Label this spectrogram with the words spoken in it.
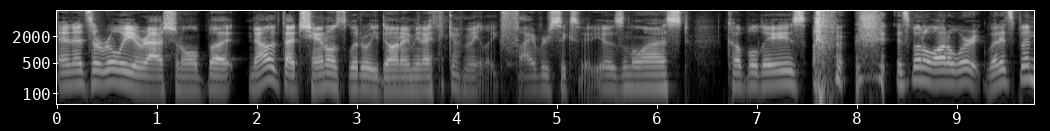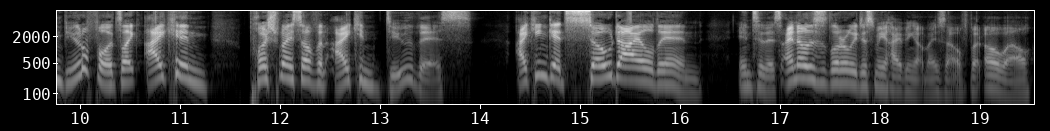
And it's a really irrational, but now that that channel is literally done, I mean, I think I've made like five or six videos in the last couple days. it's been a lot of work, but it's been beautiful. It's like I can push myself and I can do this. I can get so dialed in into this. I know this is literally just me hyping up myself, but oh well.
